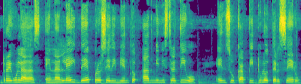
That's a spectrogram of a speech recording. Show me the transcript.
reguladas en la Ley de Procedimiento Administrativo en su capítulo tercero.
